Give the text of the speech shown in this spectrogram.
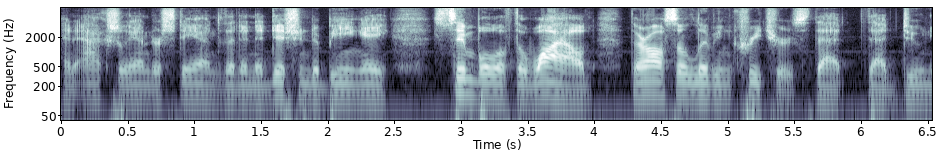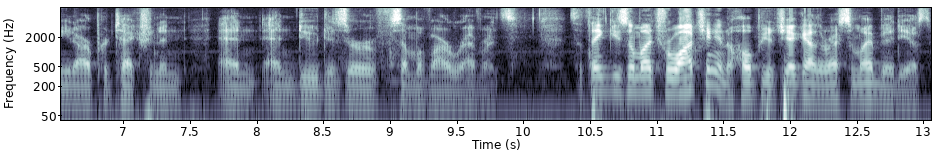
and actually understand that in addition to being a symbol of the wild, they're also living creatures that, that do need our protection and, and, and do deserve some of our reverence. So thank you so much for watching, and I hope you'll check out the rest of my videos.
